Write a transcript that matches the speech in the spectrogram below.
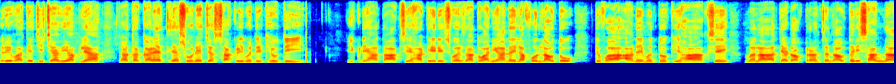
रेवा त्याची चावी आपल्या आता गळ्यातल्या सोन्याच्या साखळीमध्ये ठेवते. इकडे आता अक्षय हा टेरेसवर जातो आणि अनयला फोन लावतो. तेव्हा अनय म्हणतो की हा अक्षय मला त्या डॉक्टरांचं नाव तरी सांग ना.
